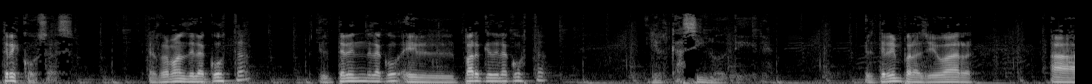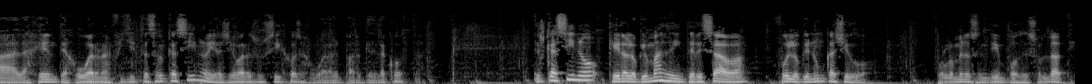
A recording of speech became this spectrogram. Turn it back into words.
Tres cosas. El ramal de la costa, el tren de la el parque de la costa y el casino del Tigre. El tren para llevar a la gente a jugar unas fichitas al casino y a llevar a sus hijos a jugar al parque de la costa. El casino, que era lo que más le interesaba, fue lo que nunca llegó, por lo menos en tiempos de Soldati.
